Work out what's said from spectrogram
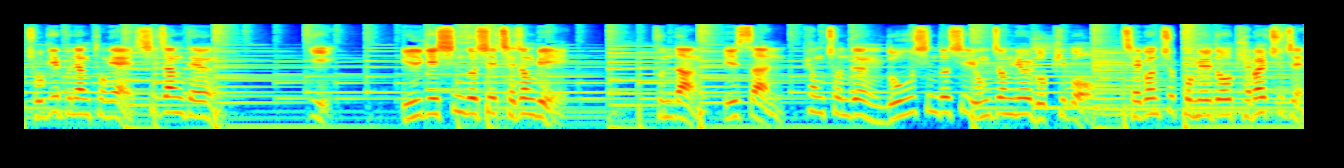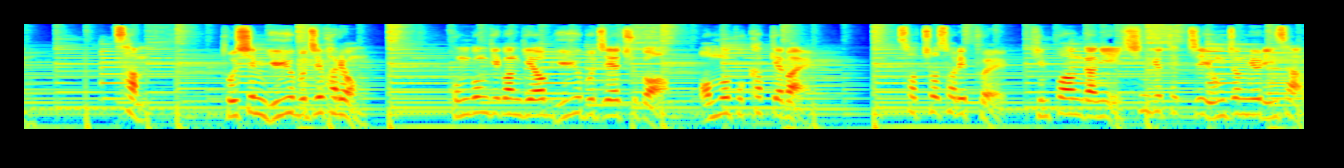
조기 분양 통해 시장 대응 2. 1기 신도시 재정비 분당, 일산, 평촌 등 노후 신도시 용적률 높이고 재건축 보밀도 개발 추진 3. 도심 유휴부지 활용 공공기관 기업 유휴부지의 주거, 업무 복합 개발 서초 서리풀, 김포 한강이 신규 택지 용적률 인상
